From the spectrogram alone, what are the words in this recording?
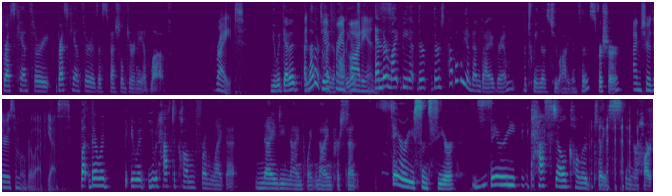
breast cancer, breast cancer is a special journey of love. Right. You would get a, A another kind of different audience. audience. And there might be a, there. There's probably a Venn diagram between those two audiences for sure. I'm sure there is some overlap. Yes. but there would it would you would have to come from like a 99.9% very sincere very pastel colored place in your heart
